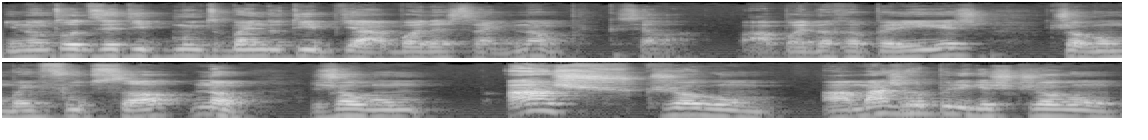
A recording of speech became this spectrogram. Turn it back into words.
E não estou a dizer tipo muito bem do tipo, ah, boeda estranho, não, porque sei lá, há boeda raparigas que jogam bem futsal, não, jogam, acho que jogam, há mais raparigas que jogam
